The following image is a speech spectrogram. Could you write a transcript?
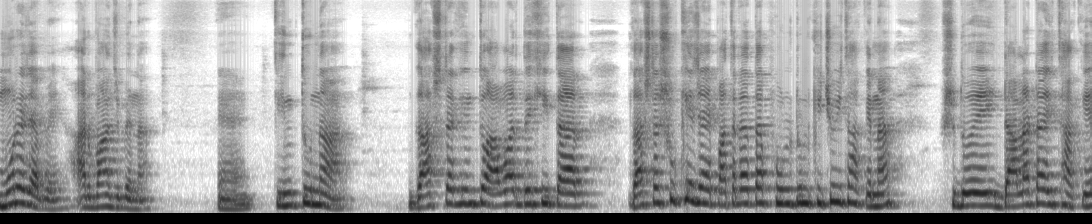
মরে যাবে আর বাঁচবে না। হ্যাঁ কিন্তু না। গাছটা কিন্তু আবার দেখি তার, গাছটা শুকিয়ে যায় পাতা টাতা ফুল টুল কিছুই থাকে না, শুধু এই ডালাটাই থাকে।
